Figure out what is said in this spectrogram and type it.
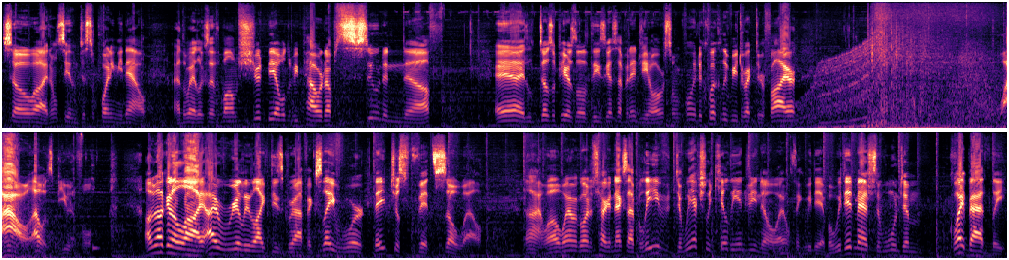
So uh, I don't see them disappointing me now. Either way, it looks like the bomb should be able to be powered up soon enough. Uh, it does appear as though these guys have an energy, however, so I'm going to quickly redirect their fire. Wow, that was beautiful. I'm not gonna lie, I really like these graphics. They work. They just fit so well. Alright, well, where am I going to target next? I believe, did we actually kill the Engi? No, I don't think we did. But we did manage to wound him quite badly.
